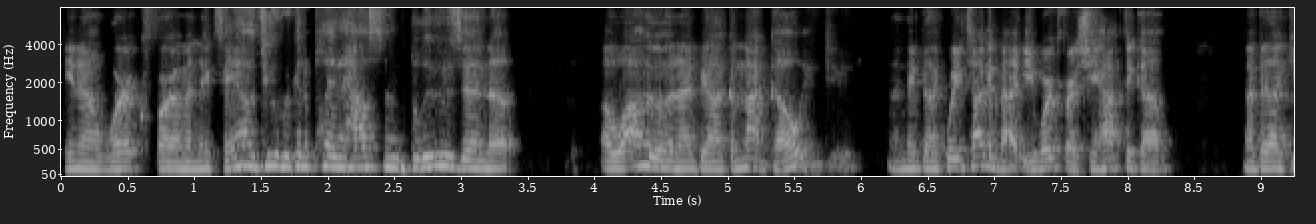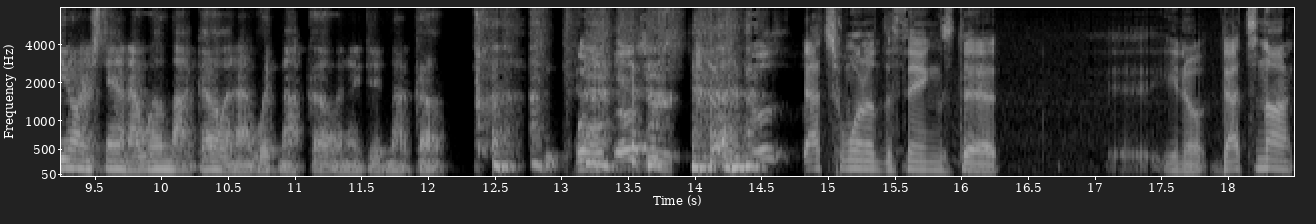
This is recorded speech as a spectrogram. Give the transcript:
you know, work for them, and they'd say, "Oh, dude, we're gonna play the House and Blues in uh, Oahu," and I'd be like, "I'm not going, dude." And they'd be like, "What are you talking about? You work for us. You have to go." I'd be like, "You don't understand. I will not go," and I would not go, and I did not go. Well, those are those- that's one of the things that you know. That's not.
